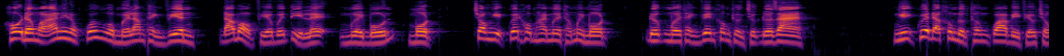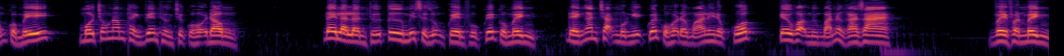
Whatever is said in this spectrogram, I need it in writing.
Hội đồng Bảo an Liên Hợp Quốc gồm 15 thành viên đã bỏ phiếu với tỷ lệ 14-1 cho nghị quyết hôm 20 tháng 11, được 10 thành viên không thường trực đưa ra. Nghị quyết đã không được thông qua vì phiếu chống của Mỹ, một trong năm thành viên thường trực của hội đồng. Đây là lần thứ tư Mỹ sử dụng quyền phủ quyết của mình để ngăn chặn một nghị quyết của Hội đồng Bảo an Liên Hợp Quốc kêu gọi ngừng bắn ở Gaza. Về phần mình,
